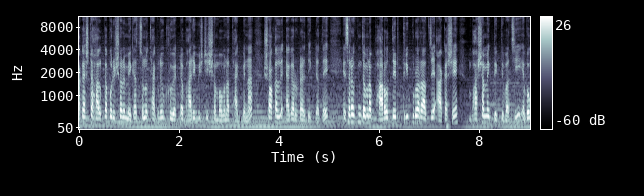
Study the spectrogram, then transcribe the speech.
আকাশটা হালকা পরিসরে মেঘাচ্ছন্ন থাকলেও খুব একটা ভারী বৃষ্টির সম্ভাবনা থাকবে না সকাল এগারোটার দিকটাতে। এছাড়াও কিন্তু আমরা ভারতের ত্রিপুরা রাজ্যে আকাশে ভাষা মেঘ দেখতে পাচ্ছি এবং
